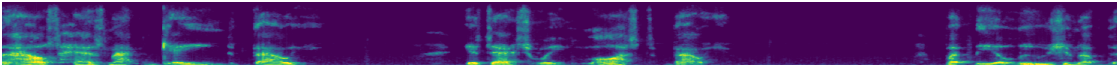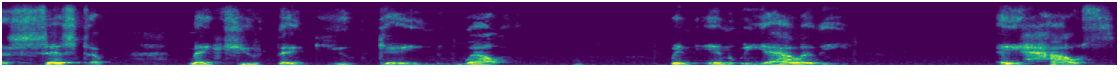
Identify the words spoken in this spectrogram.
the house has not gained value. It's actually lost value. But the illusion of the system makes you think you've gained wealth. When in reality, a house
